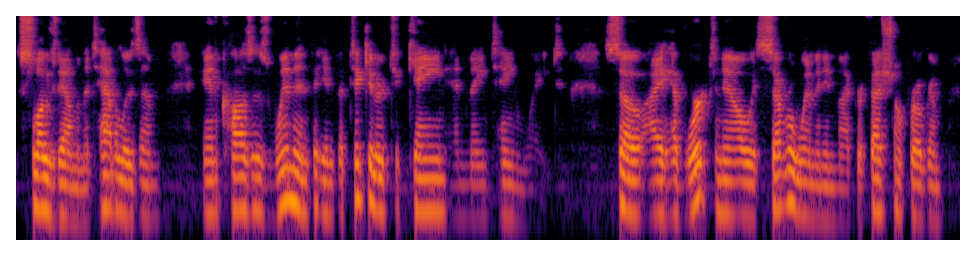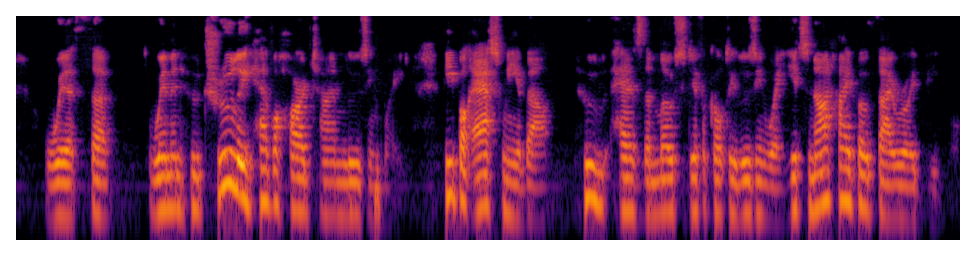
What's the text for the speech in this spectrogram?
slows down the metabolism and causes women in particular to gain and maintain weight. So I have worked now with several women in my professional program with uh, women who truly have a hard time losing weight. People ask me about who has the most difficulty losing weight. It's not hypothyroid people.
